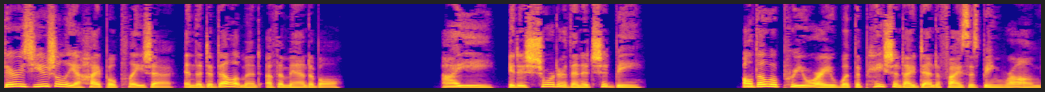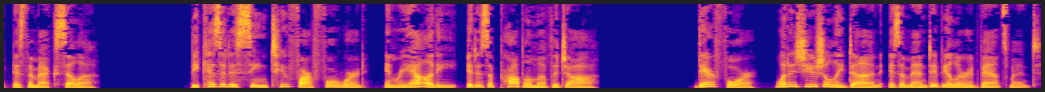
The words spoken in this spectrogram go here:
There is usually a hypoplasia in the development of the mandible, i.e., it is shorter than it should be. Although a priori what the patient identifies as being wrong is the maxilla. Because it is seen too far forward, in reality, it is a problem of the jaw. Therefore, what is usually done is a mandibular advancement.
